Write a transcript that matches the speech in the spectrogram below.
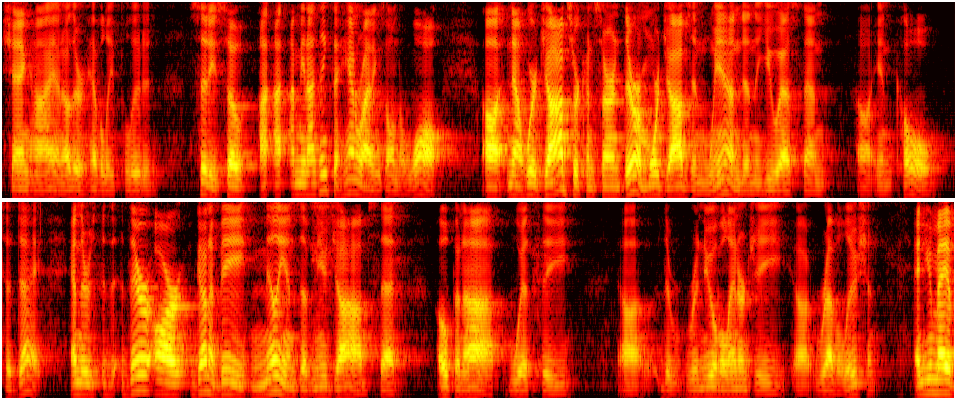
Shanghai and other heavily polluted cities. So, I, I mean, I think the handwriting's on the wall. Uh, now, where jobs are concerned, there are more jobs in wind in the U.S. than uh, in coal today. And there's, there are going to be millions of new jobs that open up with the, uh, the renewable energy uh, revolution. And you may have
